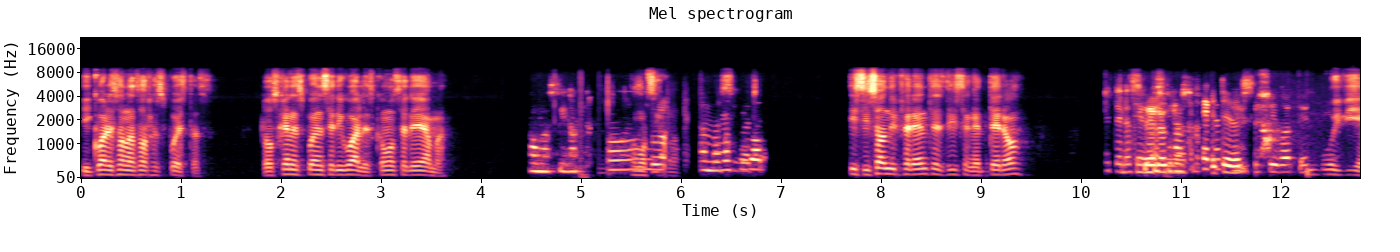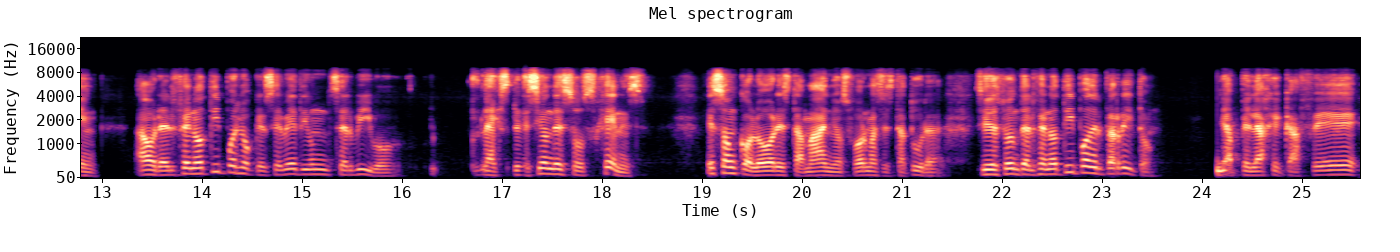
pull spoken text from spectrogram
¿Y cuáles son las dos respuestas? Los genes pueden ser iguales, ¿cómo se le llama? Homocigoto. Homocigote. Homocigoto. Y si son diferentes, dicen hetero. Heterocigote. Muy bien. Ahora, el fenotipo es lo que se ve de un ser vivo, la expresión de esos genes. Es- Son colores, tamaños, formas, estatura. Si les pregunta el fenotipo del perrito, ya pelaje café,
